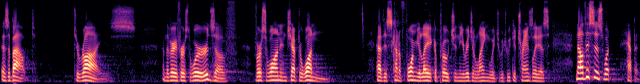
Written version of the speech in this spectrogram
is about to rise. And the very first words of verse 1 in chapter 1 have this kind of formulaic approach in the original language, which we could translate as Now, this is what happened.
